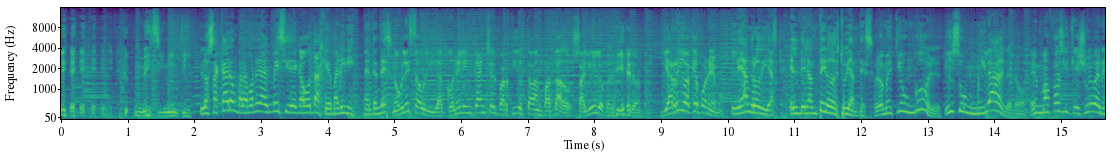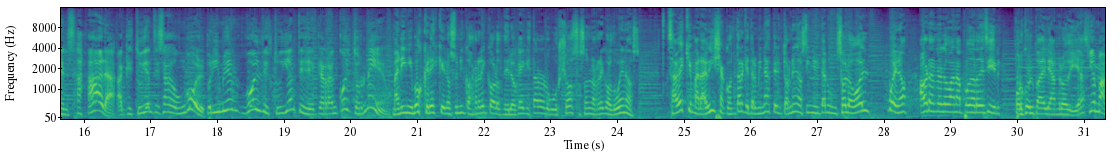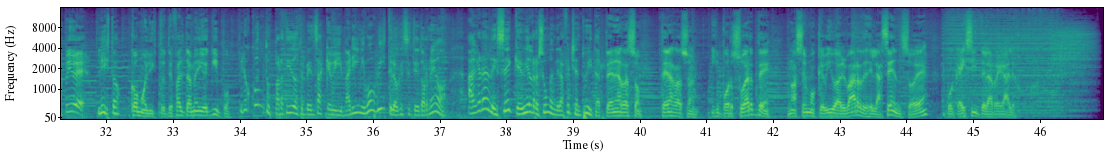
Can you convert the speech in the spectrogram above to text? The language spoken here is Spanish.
Messiniti. Lo sacaron para poner al Messi de cabotaje, Marini, ¿me entendés? Nobleza obliga, con él en cancha el partido estaba empatado, salió y lo perdieron. ¿Y arriba qué ponemos? Leandro Díaz, el delantero de estudiantes. Pero metió un gol, hizo un milagro. Es más fácil que llueva en el Sahara a que estudiantes haga un gol. Primer gol de estudiantes desde que arrancó el torneo. Marini, ¿vos creés que los únicos récords de lo que hay que estar orgullosos son los récords buenos? ¿Sabés qué maravilla contar que terminaste el torneo sin gritar un solo gol? Bueno, ahora no lo van a poder decir por culpa de Leandro Díaz. ¿Quién más, pibe? Listo. ¿Cómo listo? Te falta medio equipo. Pero ¿cuántos partidos te pensás que vi, Marini? ¿Vos viste lo que es este torneo? Agradecé que vi el resumen de la fecha en Twitter. Tenés razón, tenés razón. Y por suerte, no hacemos que viva el bar desde el ascenso, ¿eh? Porque ahí sí te la regalo.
